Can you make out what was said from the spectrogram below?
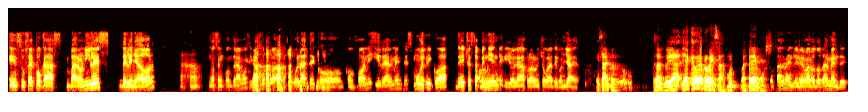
en sus épocas varoniles de leñador, nos encontramos y nos probado chocolate con, con honey y realmente es muy rico. ¿ah? De hecho, está pendiente que yo le haga probar un chocolate con Jagger. Exacto. Exacto, ya, ya quedó la promesa. Esperemos. Totalmente, mi hermano, totalmente.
